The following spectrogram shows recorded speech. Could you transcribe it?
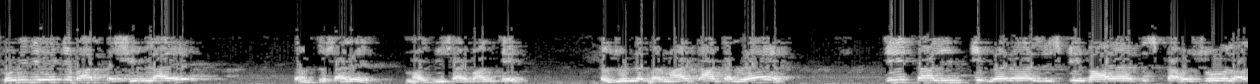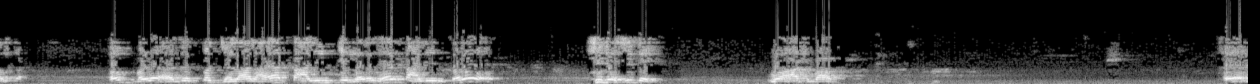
تھوڑی دیر کے بعد تشریف لائے تو ہم تو سارے مولوی صاحبان تھے۔ حضور نے فرمایا، کیا کر رہے ہیں؟ جی تعلیم کی غرض، اس کی غایت، اس کا حصول اور اس کا اب بڑے حضرت کو جلال آیا، تعلیم کی غرض ہے، تعلیم کرو۔ سیدھے سیدھے۔ وہ آٹھ بات خیر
